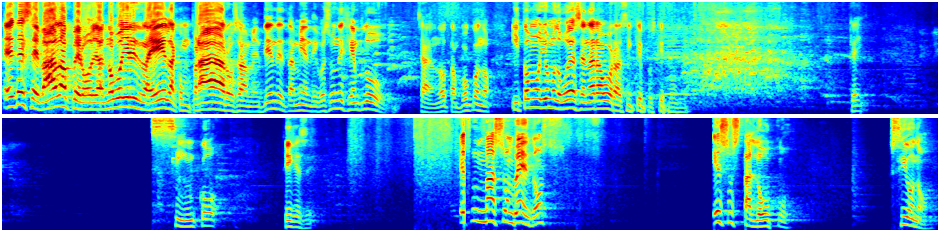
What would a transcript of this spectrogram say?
Es de cebada, pero ya no voy a ir a Israel a comprar, o sea, ¿me entiende? También, digo, es un ejemplo, o sea, no, tampoco no. Y tomo yo me lo voy a cenar ahora, así que pues qué pongo. Ok. Cinco, fíjese. Es un más o menos, eso está loco, ¿sí o no?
